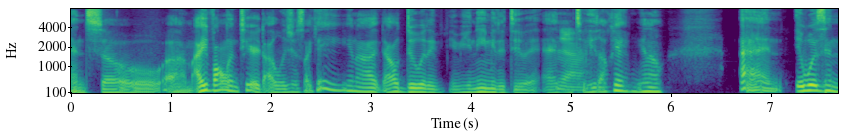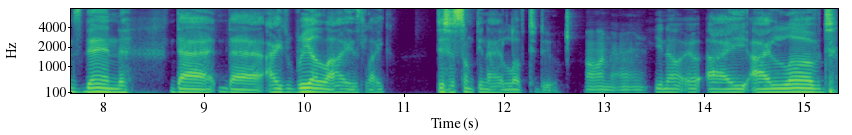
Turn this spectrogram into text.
And so um, I volunteered. I was just like, hey, you know, I, I'll do it if, if you need me to do it. And Yeah. so he's like, okay, you know. And it was since then that that I realized like this is something I love to do. Oh, nice. You know, I I loved.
